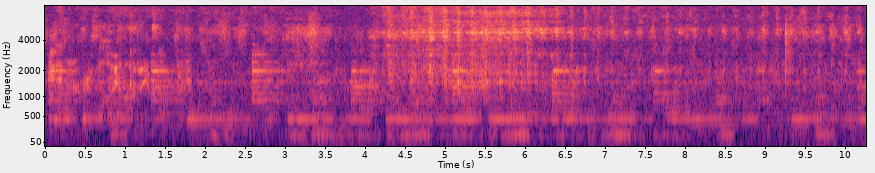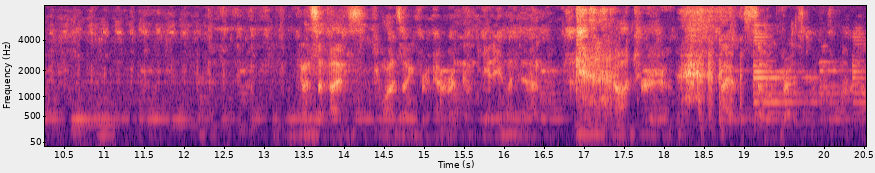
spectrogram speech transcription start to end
Maybe they went reverse all the way along it. You know, sometimes you want something forever and then you get it, you're down. Not true. I'm so impressed with this Parkhawk.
